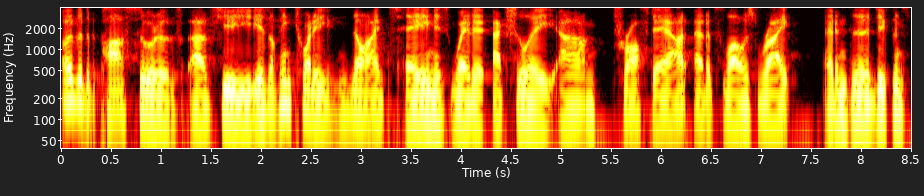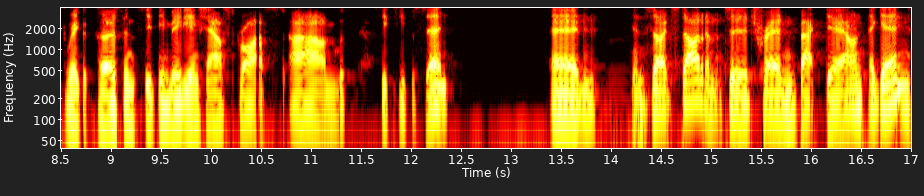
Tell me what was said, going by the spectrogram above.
over the past sort of uh, few years, I think 2019 is when it actually um, troughed out at its lowest rate. And the difference between the person Sydney median house price um, was about 60%. And, and so it started to trend back down again.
